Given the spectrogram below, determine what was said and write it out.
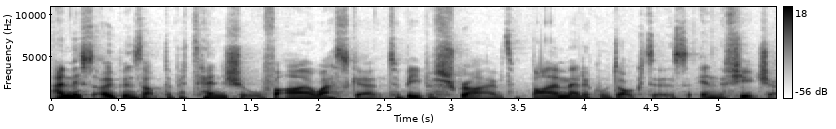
And this opens up the potential for ayahuasca to be prescribed by medical doctors in the future.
